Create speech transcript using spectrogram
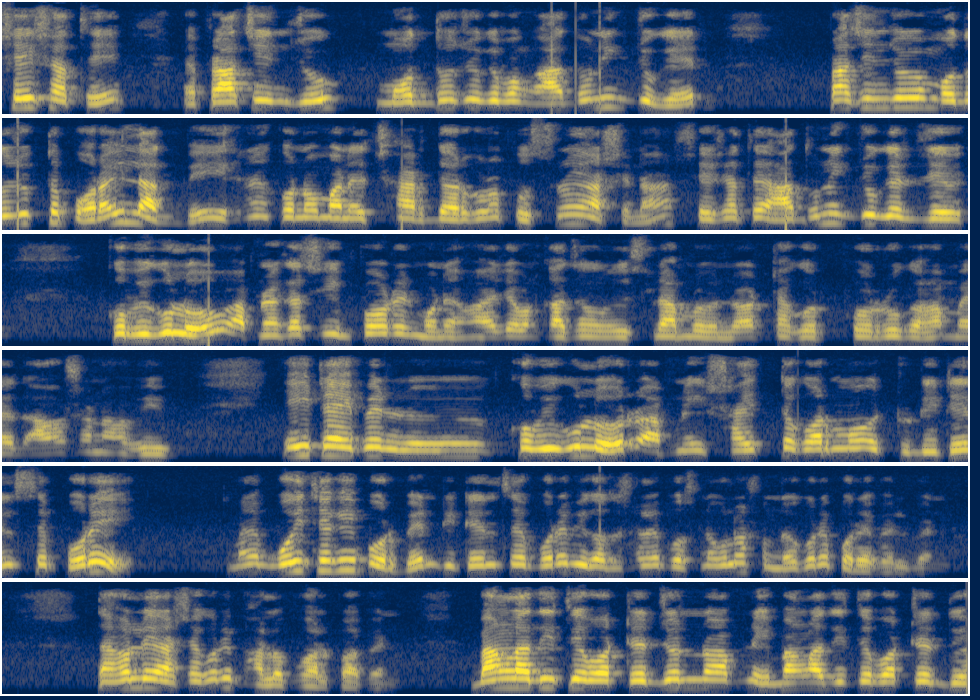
সেই সাথে প্রাচীন যুগ মধ্যযুগ এবং আধুনিক যুগের, প্রাচীন যুগ মধ্যযুগ তো পড়াই লাগবে, এখানে কোনো মানে ছাড় দেওয়ার কোনো প্রশ্নই আসে না। সেই সাথে আধুনিক যুগের যে কবিগুলো আপনার কাছে ইম্পর্টেন্ট মনে হয়, যেমন কাজী ইসলাম রবীন্দ্রনাথ ঠাকুর ফররুক আহমেদ, আহসান হাবিব, এই টাইপের কবিগুলোর আপনি সাহিত্যকর্ম একটু ডিটেলসে পড়ে মানে বই থেকেই পড়বেন ডিটেলসে পড়ে বিগত সালের প্রশ্নগুলো সুন্দর করে পড়ে ফেলবেন। তাহলে আশা করি ভালো ফল পাবেন। বাংলা দ্বিতীয় পত্রের জন্য আপনি বাংলা দ্বিতীয় পত্রের দুই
